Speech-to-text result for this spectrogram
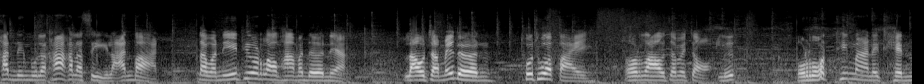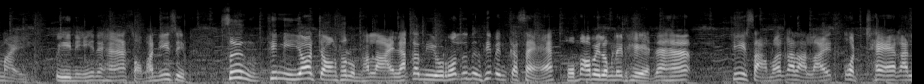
คันหนึ่งมูลค่าคันละ 4 ล้านบาท แต่วันนี้ที่เราพามาเดินเนี่ยเราจะไม่เดินทั่วๆไป เราจะไปเจาะลึกรถที่มาในเทรนใหม่ ปีนี้นะฮะ 2020 ซึ่งที่มียอดจองถล่มทลาย แล้วก็มีรถรุ่นหนึ่งที่เป็นกระแส ผมเอาไปลงในเพจนะฮะ ที่ 300กระดาษไลค์กดแชร์กัน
